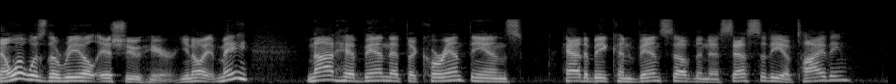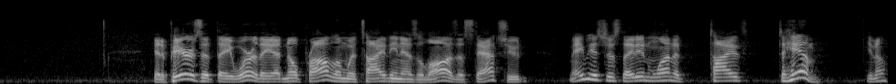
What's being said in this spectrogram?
Now, what was the real issue here? You know, it may not have been that the Corinthians had to be convinced of the necessity of tithing. It appears that they were. They had no problem with tithing as a law, as a statute. Maybe it's just they didn't want to tithe to him, you know.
